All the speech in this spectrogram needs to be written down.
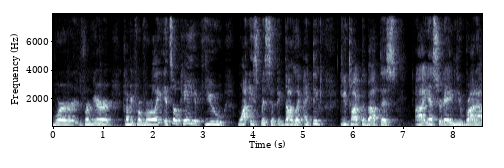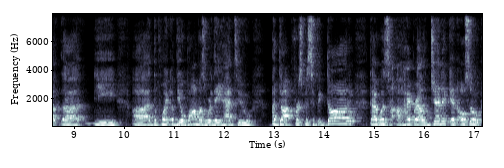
where from your coming from where like it's okay if you want a specific dog. Like i think you talked about this uh, yesterday and you brought out uh, the uh, the point of the obamas where they had to adopt for a specific dog that was uh, hyperallergenic and also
